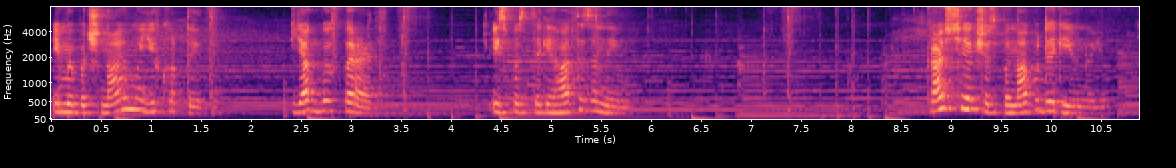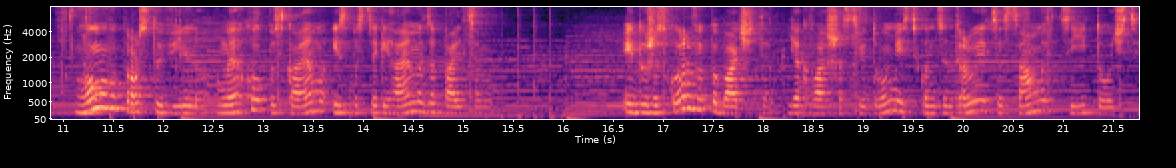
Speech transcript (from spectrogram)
і ми починаємо їх крутити, якби вперед, і спостерігати за ними. Краще, якщо спина буде рівною. Голову просто вільно, легко опускаємо і спостерігаємо за пальцями. І дуже скоро ви побачите, як ваша свідомість концентрується саме в цій точці.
